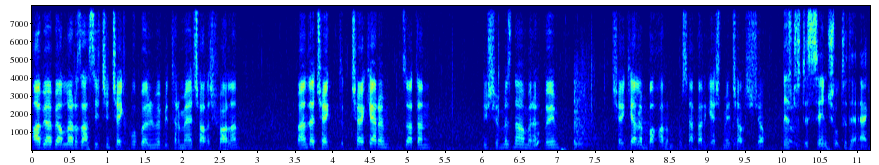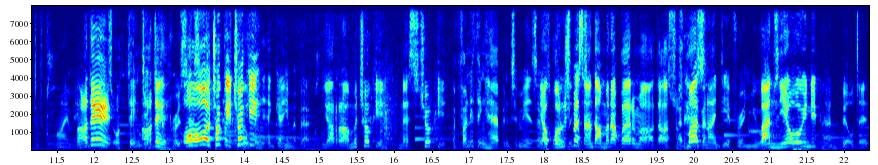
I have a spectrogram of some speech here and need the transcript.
Abi abi Allah rızası için çek bu bölümü bitirmeye çalış falan. Ben de çek çekerim. Zaten işimiz ne amına koyayım. Çekelim bakalım. Bu sefer geçmeye çalışacağım. is just essential to the act of climbing. Hadi, It's authentic to hadi. the process Oo, çok iyi, çok iyi. Yarrağımı çok iyi. Nesi çok iyi. A funny thing happened to me as I Ya konuşma sen de amına koyarım ha. Daha susmaz. Ben niye oyunu... and I'd build it,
